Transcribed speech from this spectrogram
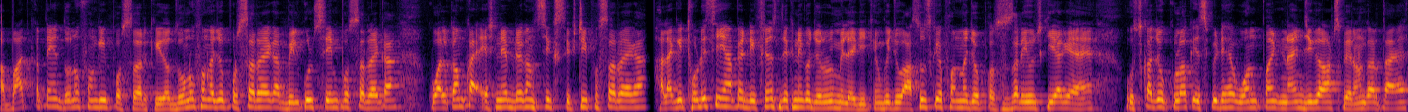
अब बात करते हैं दोनों फ़ोन की प्रोसेसर की तो दोनों फ़ोन का जो प्रोसेसर रहेगा, बिल्कुल सेम प्रोसेसर रहेगा। क्वालकॉम का स्नैपड्रैगन सिक्स सिक्सटी प्रोसेसर रहेगा। हालाँकि थोड़ी सी यहाँ पे डिफरेंस देखने को ज़रूर मिलेगी, क्योंकि जो आसूस के फ़ोन में जो प्रोसेसर यूज़ किया गया है, उसका जो क्लॉक स्पीड है वन पॉइंट नाइन पे रन करता है,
